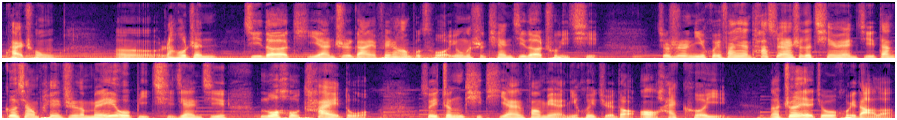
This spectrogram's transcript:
快充，呃，然后整机的体验质感也非常不错，用的是天玑的处理器，就是你会发现它虽然是个千元机，但各项配置呢没有比旗舰机落后太多。所以整体体验方面，你会觉得哦还可以，那这也就回答了，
